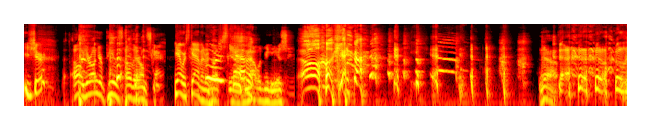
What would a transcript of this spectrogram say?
you sure? Oh, you're on your PS. Oh, they're on scav. Yeah, we're scavenging. Yeah, then that would be the issue. Oh, okay. Yeah.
